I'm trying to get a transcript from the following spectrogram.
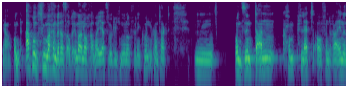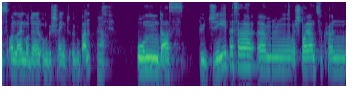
ja, und ab und zu machen wir das auch immer noch, aber jetzt wirklich nur noch für den Kundenkontakt. Mm, Und sind dann komplett auf ein reines Online-Modell umgeschwenkt irgendwann, Ja. um das Budget besser ähm, steuern zu können,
